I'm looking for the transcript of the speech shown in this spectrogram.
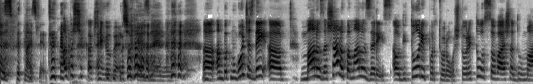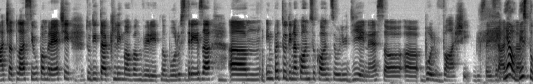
Čez 15 let. Ali pa še kakšnega več. uh, ampak mogoče zdaj uh, malo za šalo, pa malo za res. Auditori Portoroš, torej to so vaša domača tla, si upam reči. Tudi tudi ta klima vam verjetno bolj ustreza. Um, in pa tudi na koncu koncev ljudje ne, so uh, bolj vaši, bi se izrazili. Ja, v bistvu,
